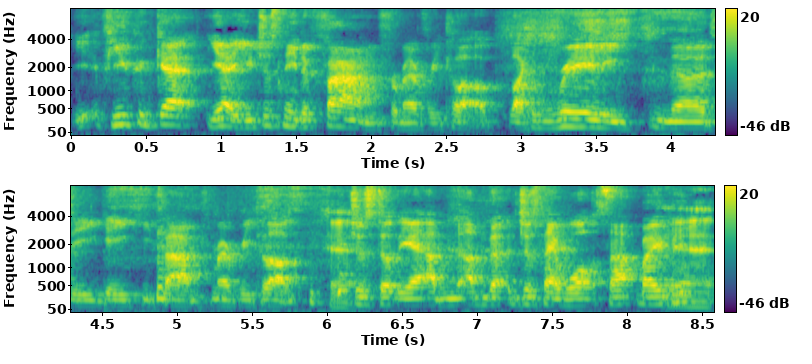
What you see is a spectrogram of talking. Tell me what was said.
If you could get, yeah, you just need a fan from every club, like a really nerdy, geeky fan from every club, Yeah. just at the end, and, and just their WhatsApp, maybe. Yeah.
